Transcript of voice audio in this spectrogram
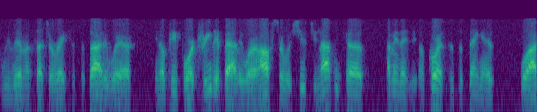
we live in such a racist society where you know people are treated badly, where an officer would shoot you not because I mean, they, of course, the thing is well, I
